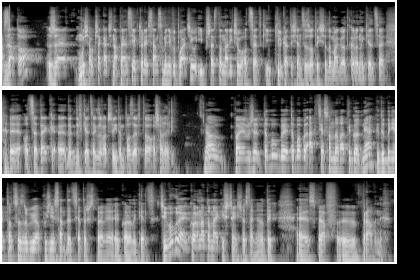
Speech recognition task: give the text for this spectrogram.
za to, że musiał czekać na pensję, której sam sobie nie wypłacił i przez to naliczył odsetki. Kilka tysięcy złotych się domaga od Korony Kielce e, odsetek. E, no, gdy w Kielcach zobaczyli ten pozew, to oszaleli. No, powiem, że to, byłby, to byłaby akcja sądowa tygodnia, gdyby nie to, co zrobiła później Sandecja też w sprawie Korony Kielce. Czyli w ogóle Korona to ma jakieś szczęście ostatnio do tych e, spraw e, prawnych.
